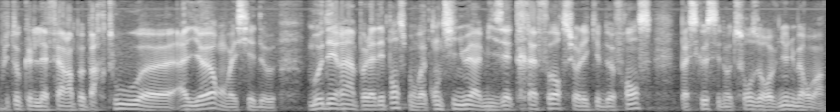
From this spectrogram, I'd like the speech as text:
plutôt que de les faire un peu partout euh, ailleurs. On va essayer de modérer un peu la dépense, mais on va continuer à miser très fort sur l'équipe de France parce que c'est notre source de revenus numéro un.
